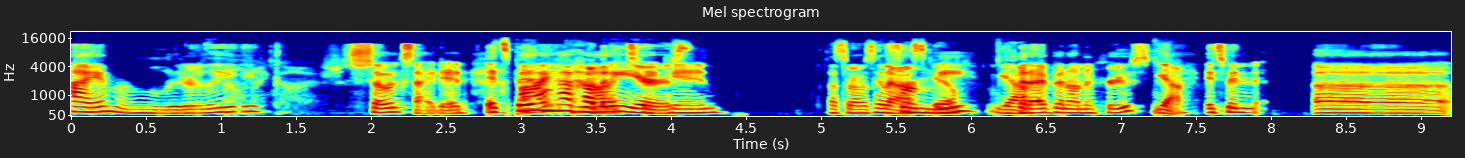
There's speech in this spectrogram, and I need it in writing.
I am literally Oh my gosh. so excited. It's been I have how many years? taken That's what I was going to for ask me you. Yeah. that I've been on a cruise. yeah. It's been uh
